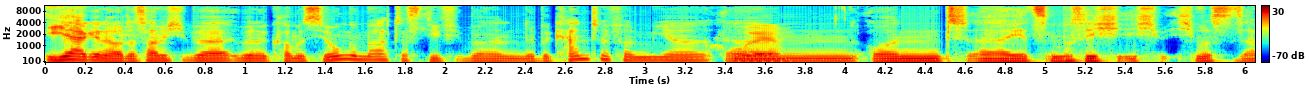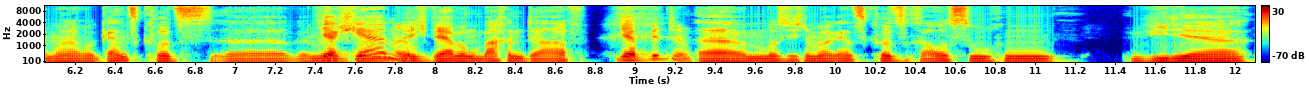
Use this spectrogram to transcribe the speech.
Ja, genau, das habe ich über, über eine Kommission gemacht, das lief über eine Bekannte von mir. Cool. Ähm, und äh, jetzt muss ich, ich, ich muss jetzt einmal mal ganz kurz, äh, wenn, Ja, schon, gerne. wenn ich Werbung machen darf, Ja, bitte. äh, muss ich noch mal ganz kurz raussuchen, wie der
